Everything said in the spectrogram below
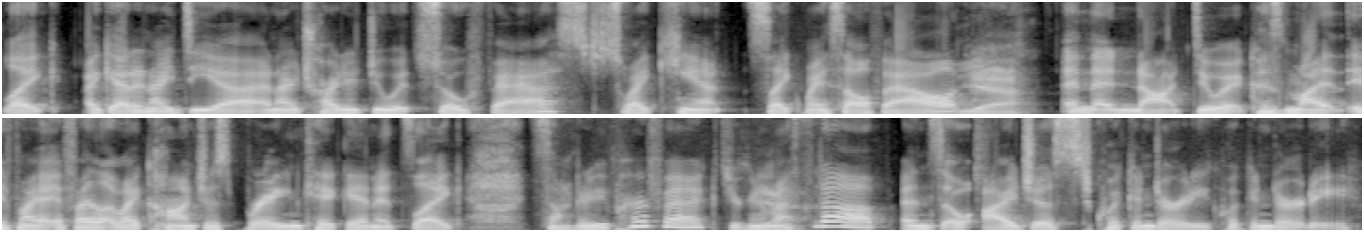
like I get an idea and I try to do it so fast so I can't psych myself out Yeah. and then not do it because my if my if I let my conscious brain kick in, it's like it's not gonna be perfect. You're gonna Yeah. mess it up, and so I just quick and dirty, quick and dirty.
